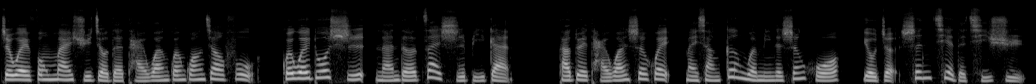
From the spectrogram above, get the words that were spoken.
这位封麦许久的台湾观光教父，回违多时，难得再拾笔杆。他对台湾社会迈向更文明的生活，有着深切的期许。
